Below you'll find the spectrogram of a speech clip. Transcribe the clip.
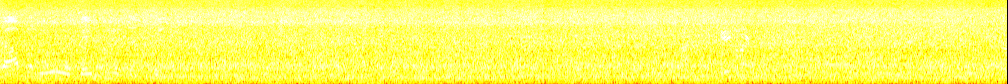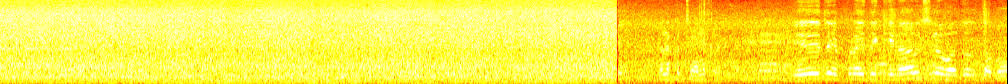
చేపలు పెంచి చచ్చిపోయింది ఏదైతే ఎప్పుడైతే కినాల్స్లో వదులుతామో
